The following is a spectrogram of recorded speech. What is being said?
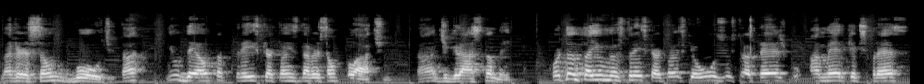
na versão Gold, tá? E o Delta, três cartões na versão Platinum, tá? De graça também. Portanto, tá aí os meus três cartões que eu uso, estratégico, América Express,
